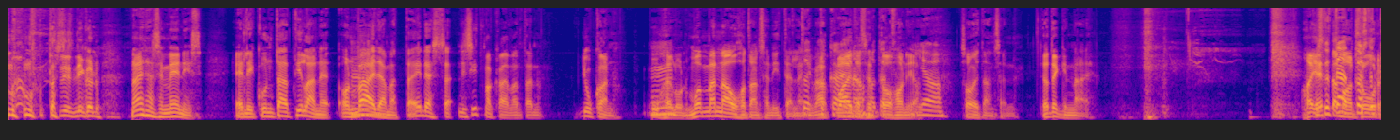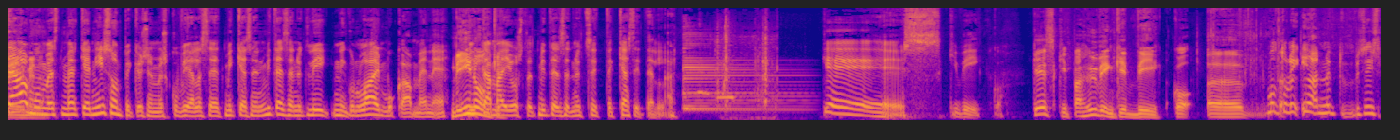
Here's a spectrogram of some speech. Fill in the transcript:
Mutta siis niin kuin, näinhän se menisi. Eli kun tämä tilanne on mm. vääjäämättä edessä, niin sit mä kaivan tämän Jukan puhelun. Mm. Mä nauhoitan sen itselleni. Mä laitan sen tohon ja Joo. soitan sen. Jotenkin näin. Ai Koska tämä, oon koska tämä on mun mielestä melkein isompi kysymys kuin vielä se, että mikä sen, miten se nyt lii, niin kuin lain mukaan menee. Niin onkin. Tämä just, että miten se nyt sitten käsitellään. Keskiviikko. Keskipä hyvinkin viikko. Öö, Mulla tuli ihan nyt siis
